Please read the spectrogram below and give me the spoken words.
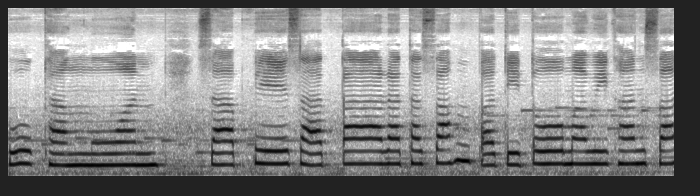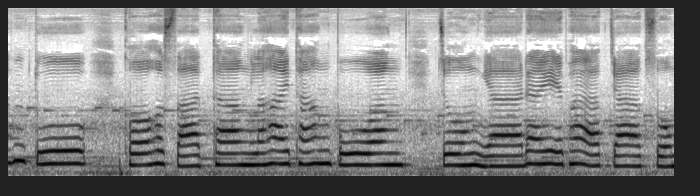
ทุกทั้งมวล สัพเพสัตตารัตสัมปติโตมาวิคันสันตุขอสัตว์ทั้งหลายทั้งปวง จงอย่าได้ภาคจากสม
